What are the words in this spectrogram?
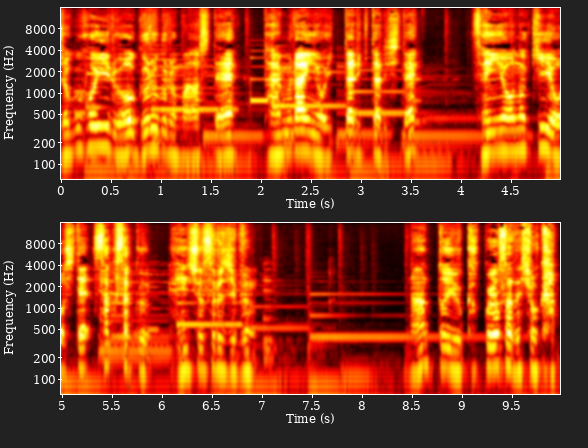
ジョグホイールをぐるぐる回してタイムラインを行ったり来たりして専用のキーを押してサクサク編集する自分。なんというかっこよさでしょうか。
